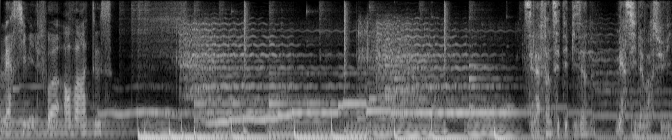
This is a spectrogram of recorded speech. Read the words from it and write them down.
Merci mille fois. Au revoir à tous. C'est la fin de cet épisode. Merci de l'avoir suivi.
